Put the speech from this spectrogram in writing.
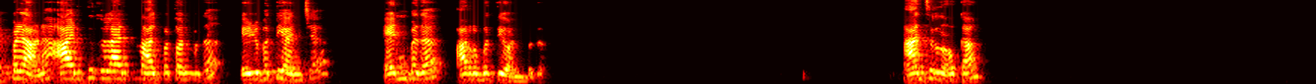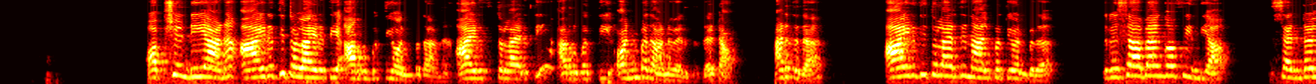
എപ്പോഴാണ്? ആയിരത്തി തൊള്ളായിരത്തി നാൽപ്പത്തി ഒൻപത് എഴുപത്തി അഞ്ച് എൺപത് അറുപത്തി ഒൻപത് ആൻസർ നോക്കാം. ഓപ്ഷൻ ഡി ആണ് ആയിരത്തി തൊള്ളായിരത്തി അറുപത്തി ഒൻപതാണ് ആയിരത്തി തൊള്ളായിരത്തി അറുപത്തി ഒൻപതാണ് വരുന്നത് കേട്ടോ. അടുത്തത് ആയിരത്തി തൊള്ളായിരത്തി നാൽപ്പത്തി ഒൻപത് reserve bank of India central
